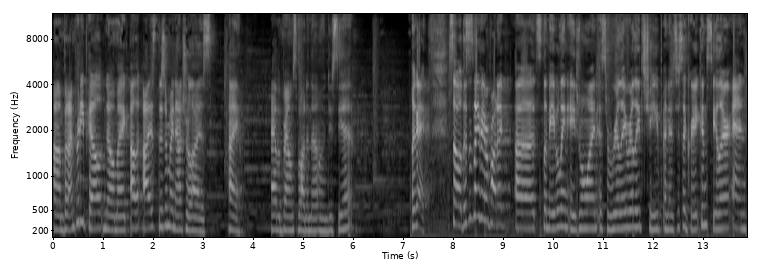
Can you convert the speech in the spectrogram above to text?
um, but I'm pretty pale. No, my eyes, these are my natural eyes. Hi, I have a brown spot in that one. Do you see it? Okay, so this is my favorite product. Uh, it's the Maybelline Age Rewind. It's really, really cheap and it's just a great concealer. And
